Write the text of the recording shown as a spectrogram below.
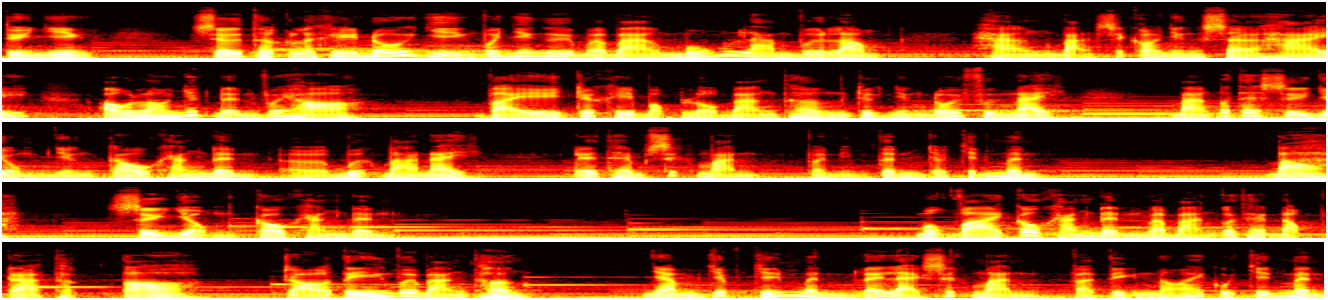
Tuy nhiên, sự thật là khi đối diện với những người mà bạn muốn làm vừa lòng, hẳn bạn sẽ có những sợ hãi, âu lo nhất định với họ. Vậy trước khi bộc lộ bản thân trước những đối phương này, bạn có thể sử dụng những câu khẳng định ở bước 3 này để thêm sức mạnh và niềm tin cho chính mình. 3. Sử dụng câu khẳng định Một vài câu khẳng định mà bạn có thể đọc ra thật to, rõ tiếng với bản thân nhằm giúp chính mình lấy lại sức mạnh và tiếng nói của chính mình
